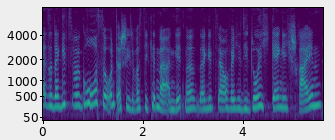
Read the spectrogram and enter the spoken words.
also da gibt's wohl große Unterschiede, was die Kinder angeht. Ne? Da gibt's ja auch welche, die durchgängig schreien.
